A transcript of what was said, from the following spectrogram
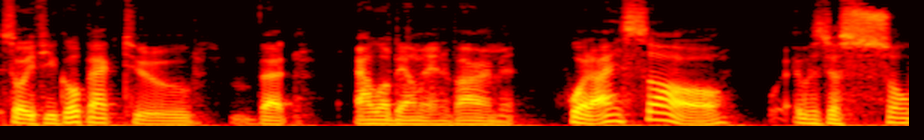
So if you go back to that Alabama environment, what I saw it was just so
